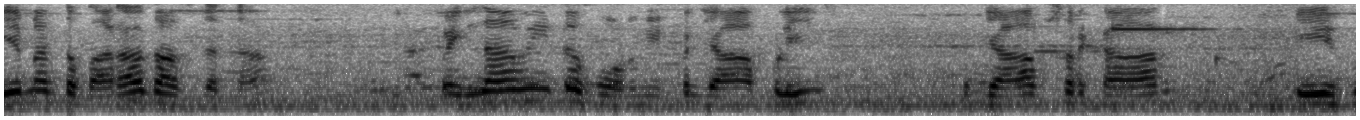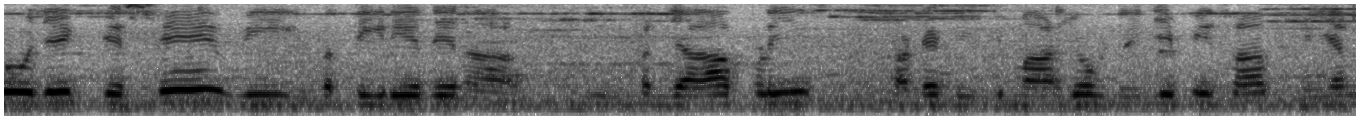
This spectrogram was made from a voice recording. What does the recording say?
ਇਹ ਮੈਂ ਦੁਬਾਰਾ ਦੱਸ ਦਿੰਦਾ ਪਹਿਲਾਂ ਵੀ ਤੇ ਹੁਣ ਵੀ ਪੰਜਾਬ ਪੁਲਿਸ, ਪੰਜਾਬ ਸਰਕਾਰ ਇਹੋ ਜੇ ਕਿਸੇ ਵੀ ਵਤੀਰੇ ਦੇ ਨਾਲ ਪੰਜਾਬ ਪੁਲਿਸ, ਸਾਡੇ ਡੀ ਮਾਨਯੋਗ ਡੀਜੀਪੀ ਸਾਹਿਬ, ਸੀਐਮ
